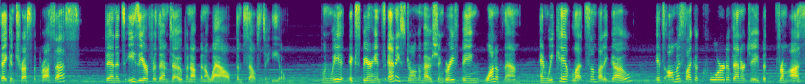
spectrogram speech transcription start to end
they can trust the process, then it's easier for them to open up and allow themselves to heal. When we experience any strong emotion, grief being one of them, and we can't let somebody go, it's almost like a cord of energy, but from us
